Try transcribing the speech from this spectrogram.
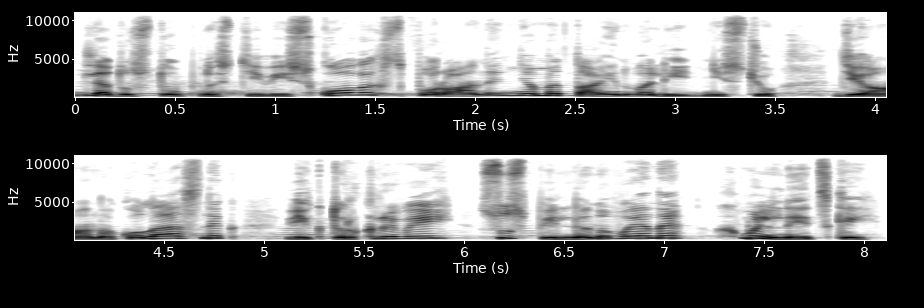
для доступності військових з пораненнями та інвалідністю. Діана Колесник, Віктор Кривий, Суспільне новини, Хмельницький.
